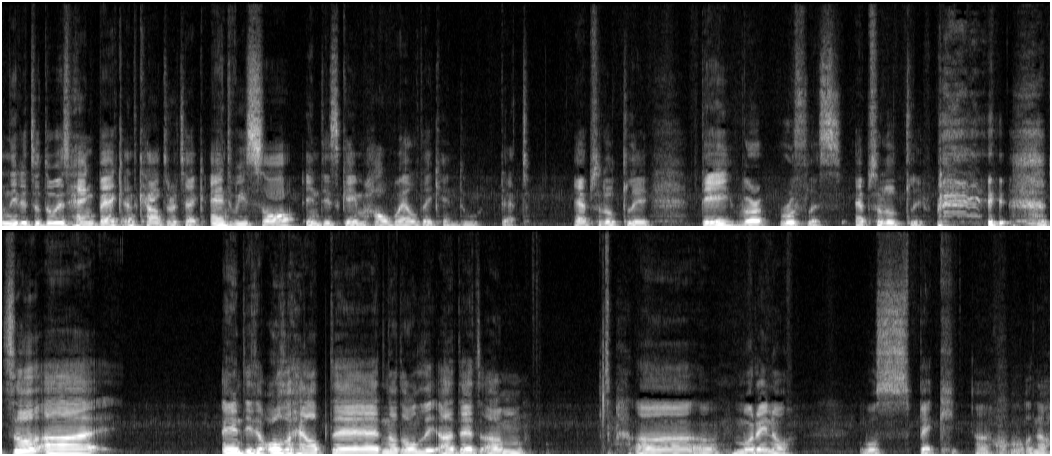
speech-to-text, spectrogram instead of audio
needed to do is hang back and counterattack. And we saw in this game how well they can do that. Absolutely. They were ruthless. Absolutely. so, uh, and it also helped that not only uh, that um, uh, Moreno was back. Uh, no,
